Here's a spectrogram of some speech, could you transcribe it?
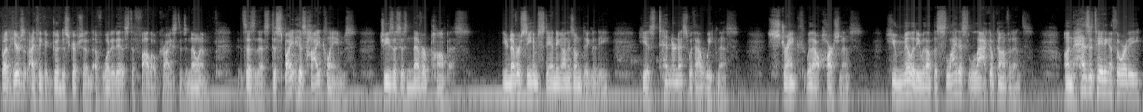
But here's, I think, a good description of what it is to follow Christ and to know him. It says this Despite his high claims, Jesus is never pompous. You never see him standing on his own dignity. He is tenderness without weakness, strength without harshness humility without the slightest lack of confidence, unhesitating authority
